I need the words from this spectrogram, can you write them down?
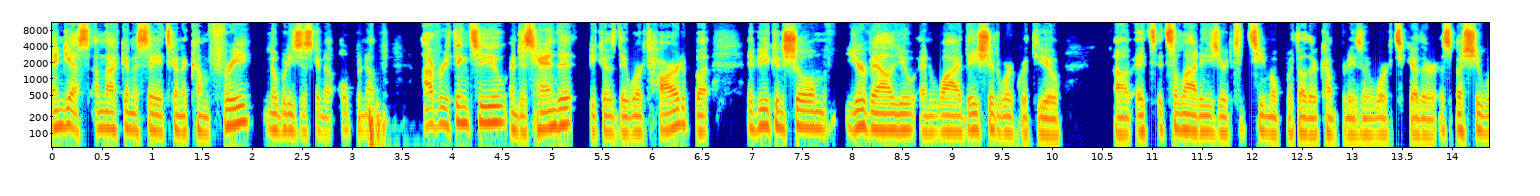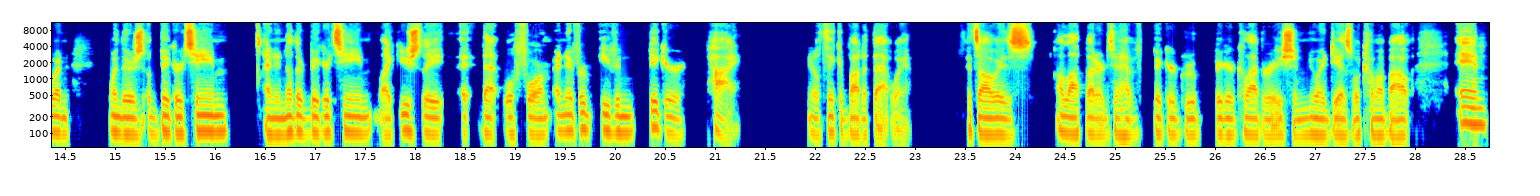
And yes i'm not going to say it's going to come free. Nobody's just going to open up everything to you and just hand it because they worked hard. But if you can show them your value and why they should work with you uh, it's it's a lot easier to team up with other companies and work together, especially when when there's a bigger team and another bigger team. Like usually eh, that will form an ever even bigger pie. You know, think about it that way. It's always a lot better to have bigger group, bigger collaboration. New ideas will come about, and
